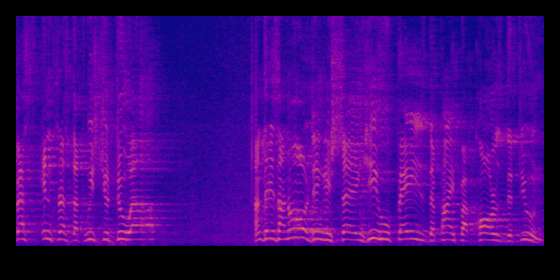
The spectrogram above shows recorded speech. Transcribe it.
best interest that we should do well? And there is an old English saying, He who pays the piper calls the tune.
